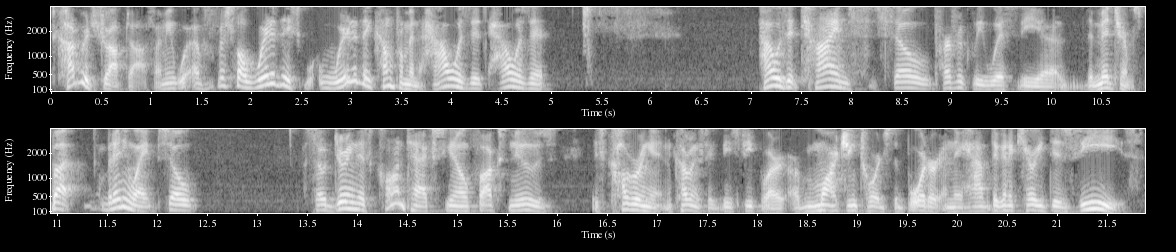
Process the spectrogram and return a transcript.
coverage dropped off. I mean, first of all, where did they where did they come from, and how was it how was it how was it timed so perfectly with the uh, the midterms? But but anyway, so so during this context, you know, Fox News is covering it and covering it. So these people are, are marching towards the border and they have, they're going to carry disease.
